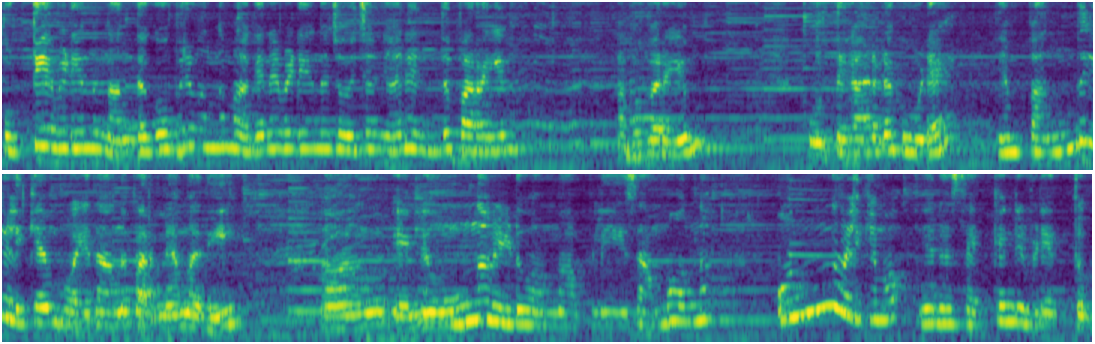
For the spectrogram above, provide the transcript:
കുട്ടി എവിടെയെന്ന് നന്ദഗോപുരം വന്ന മകൻ എവിടെയെന്ന് ചോദിച്ചാൽ ഞാൻ എന്ത് പറയും? അപ്പൊ പറയും കൂട്ടുകാരുടെ കൂടെ ഞാൻ പന്ത് കളിക്കാൻ പോയതാന്ന് പറഞ്ഞാൽ മതി. എന്നെ ഒന്ന് വിടൂ അമ്മ പ്ലീസ് അമ്മ ഒന്ന് ഒന്ന് വിളിക്കുമ്പോൾ ഞാൻ ആ സെക്കൻഡ് ഇവിടെ എത്തും.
